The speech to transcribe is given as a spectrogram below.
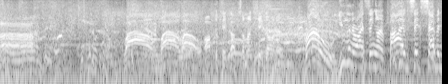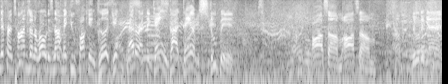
Ah. Wow, wow, wow. Off the pickup. So much shit going on. Bro, using the Rasengan five, six, seven different times in a row does not make you fucking good. Get better at the game. Goddamn stupid. Awesome, awesome. Do it again.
